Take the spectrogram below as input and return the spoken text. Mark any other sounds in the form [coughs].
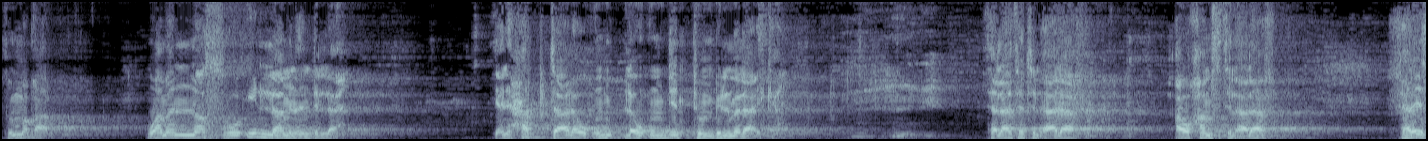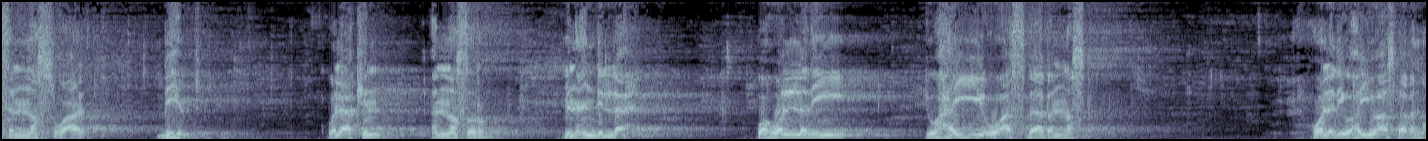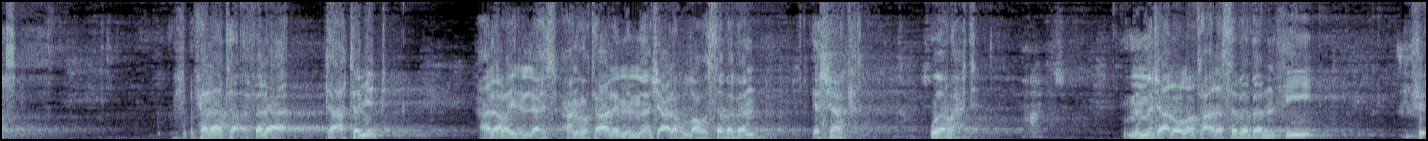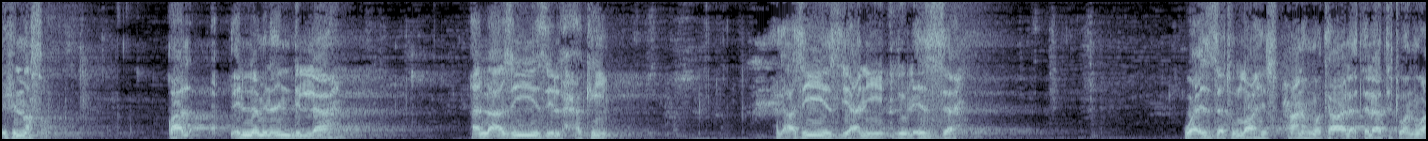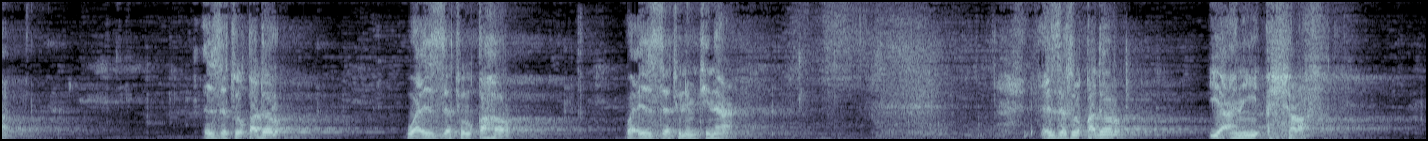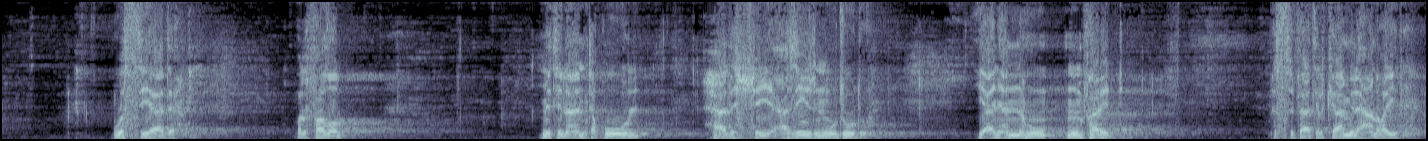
ثم قال وما النصر إلا من عند الله. يعني حتى لو أم لو أمددتم بالملائكة ثلاثة الآلاف أو خمسة الآلاف فليس النصر بهم. ولكن النصر من عند الله وهو الذي يهيئ أسباب النصر. هو الذي يهيئ أسباب النصر. فلا فلا تعتمد على غير الله سبحانه وتعالى مما جعله الله سببا. يا شاكر وين رحت؟ مما جعله الله تعالى سببا في في, في النصر. قال إلا من عند الله العزيز الحكيم. العزيز يعني ذو العزة وعزة الله سبحانه وتعالى ثلاثة أنواع عزة القدر وعزة القهر وعزة الامتناع. عزة القدر يعني الشرف والسيادة والفضل. مثل أن تقول هذا الشيء عزيز وجوده يعني أنه منفرد بالصفات الكاملة عن غيره.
